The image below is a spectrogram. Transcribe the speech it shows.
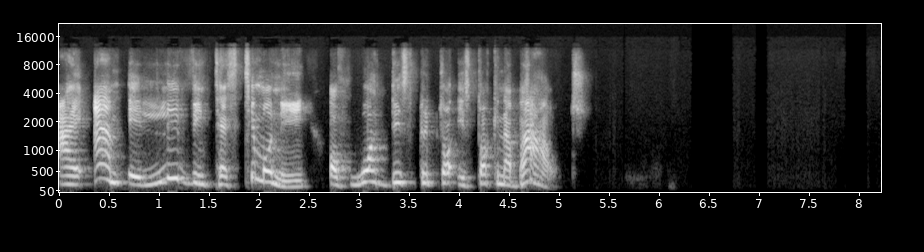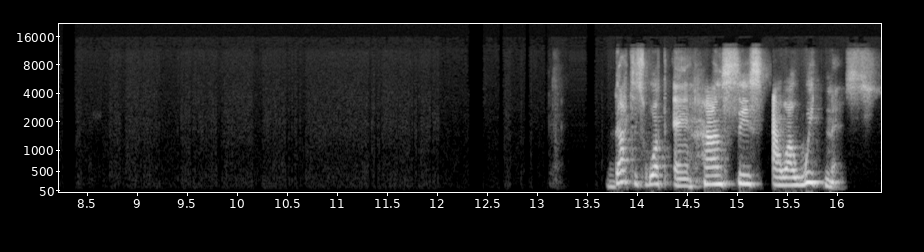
I am a living testimony of what this scripture is talking about. That is what enhances our witness.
